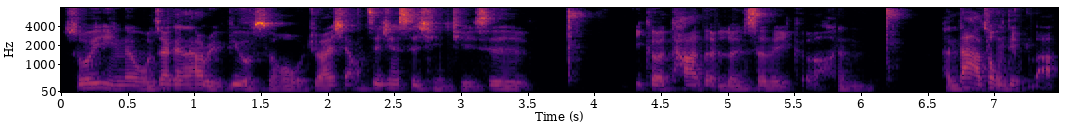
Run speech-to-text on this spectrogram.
所以呢，我在跟他 review 的时候，我就在想，这件事情其实是一个他的人生的一个很很大的重点吧。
